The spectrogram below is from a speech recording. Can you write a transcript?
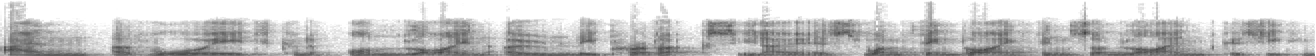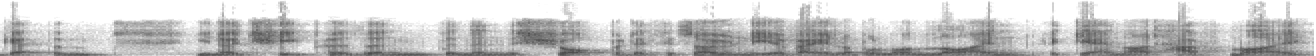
And avoid kind of online-only products. You know it's one thing buying things online because you can get them you know cheaper than than in the shop, but if it's only available online, again I'd have my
